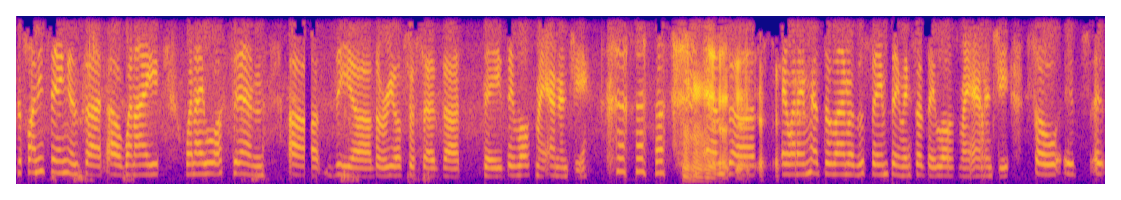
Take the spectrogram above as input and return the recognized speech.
the funny thing is that uh, when I when I looked in, uh, the uh, the realtor said that they they loved my energy. and uh, and when I met the landlord, the same thing. They said they loved my energy. So it's it,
